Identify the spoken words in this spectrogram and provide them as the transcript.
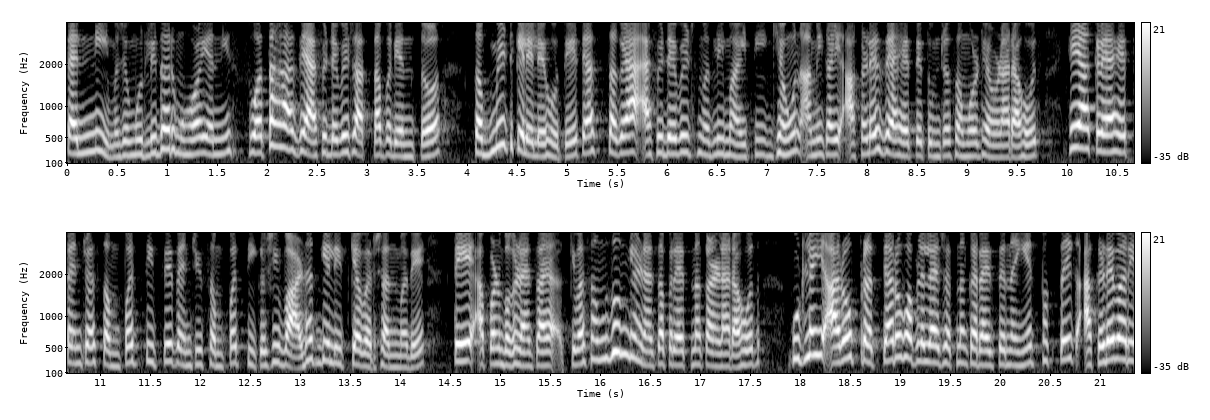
त्यांनी म्हणजे मुरलीधर मोहोळ यांनी स्वतः जे ॲफिडेव्हिट आतापर्यंत सबमिट केलेले होते. त्या सगळ्या ॲफिडेव्हिट्समधली माहिती घेऊन आम्ही काही आकडे जे आहेत ते तुमच्यासमोर ठेवणार आहोत. हे आकडे आहेत त्यांच्या संपत्तीचे त्यांची संपत्ती कशी वाढत गेली इतक्या वर्षांमध्ये ते आपण बघण्याचा किंवा समजून घेण्याचा प्रयत्न करणार आहोत. कुठलेही आरोप प्रत्यारोप आपल्याला याच्यातनं करायचे नाही आहेत फक्त एक आकडेवारी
